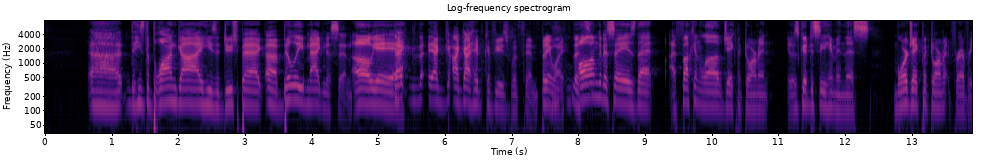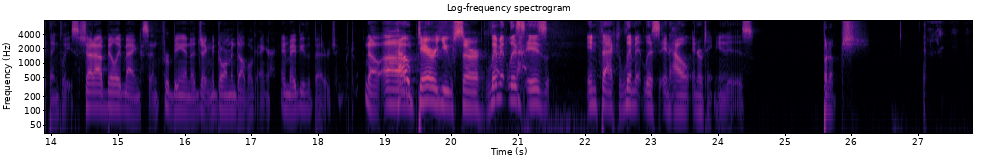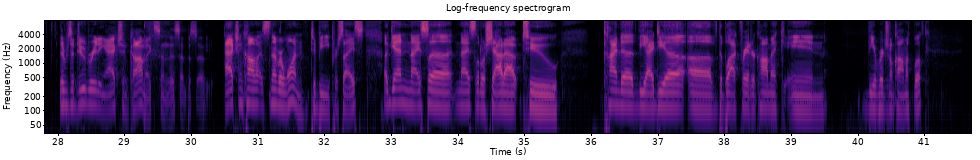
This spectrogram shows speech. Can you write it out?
Uh, he's the blonde guy. He's a douchebag. Uh, Billy Magnuson. oh yeah, yeah. That, that- I, I got him confused with him. But anyway, All I'm gonna say is that I fucking love Jake McDorman. It was good to see him in this. More Jake McDorman for everything, please. shout out Billy Magnuson for being a Jake McDorman doppelganger and maybe the better Jake McDorman. No, um, How dare you, sir? Limitless is, in fact, limitless in how entertaining it is. But um, shh. There was a dude reading Action Comics in this episode. Action Comics number one, to be precise. Again, nice, uh, nice little shout out to kind of the idea of the Black Freighter comic in the original comic book.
